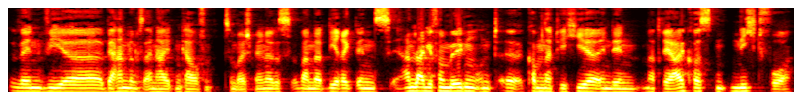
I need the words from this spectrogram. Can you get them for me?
wenn wir Behandlungseinheiten kaufen, zum Beispiel. Ne? Das wandert direkt ins Anlagevermögen und äh, kommt natürlich hier in den Materialkosten nicht vor.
